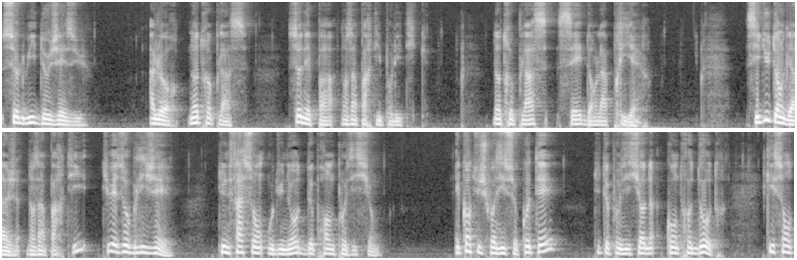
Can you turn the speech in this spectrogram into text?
celui de Jésus. Alors, notre place, ce n'est pas dans un parti politique. Notre place, c'est dans la prière. Si tu t'engages dans un parti, tu es obligé, d'une façon ou d'une autre, de prendre position. Et quand tu choisis ce côté, tu te positionnes contre d'autres, qui sont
